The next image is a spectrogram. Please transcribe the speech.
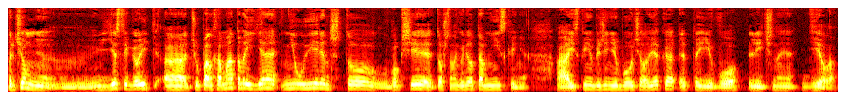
Причем, э, если говорить о Чупан Хаматовой, я не уверен, что вообще то, что она говорила там, не искренне. А искреннее убеждение любого человека – это его личное дело.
